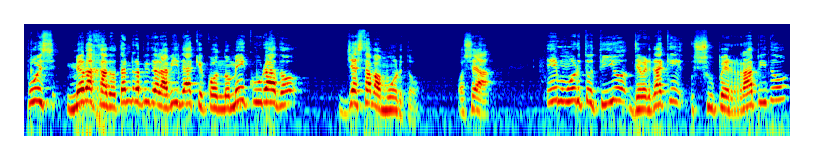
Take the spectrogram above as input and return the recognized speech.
Pues me ha bajado tan rápido la vida Que cuando me he curado, ya estaba muerto. O sea, he muerto, tío De verdad que súper rápido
